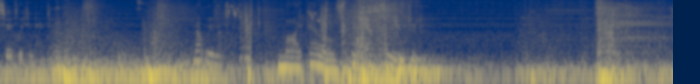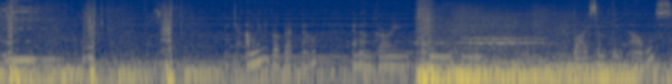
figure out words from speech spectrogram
Let's see if we can hit her. No, we missed. My arrows fly. Executed. Okay, I'm gonna go back now and I'm going to buy something else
